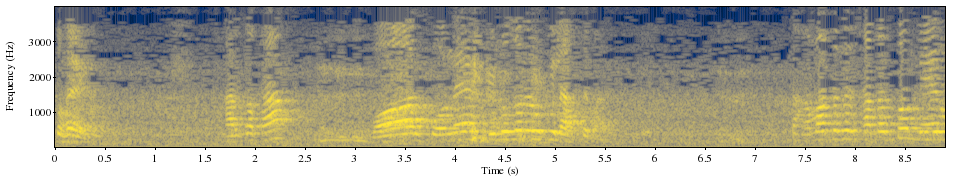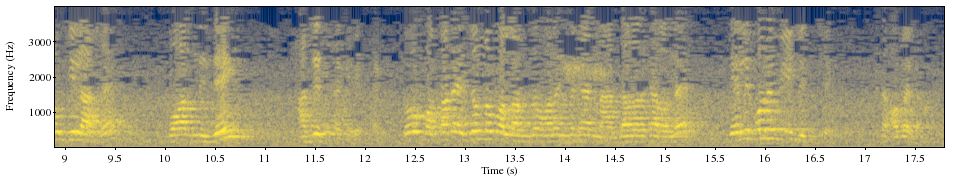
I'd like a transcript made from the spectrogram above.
তো হয়ে গেল। আর কথা, বর কোনে দুজনের উকিল আসতে পারে। আমাদের সাধারণত মেয়ের উকিল আছে বর নিজেই হাজির থাকে। তো কথাটা এই জন্য বললাম যে অনেক জায়গায় না যাওয়ার কারণে টেলিফোনে বিয়ে দিচ্ছে। এটা হবে না।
